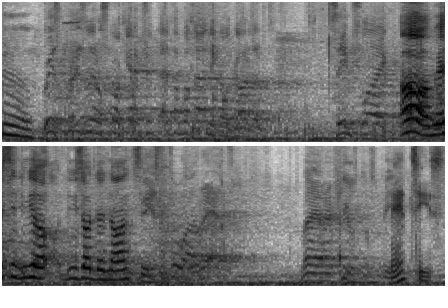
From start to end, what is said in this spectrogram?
Hmm. which prisoners were captured at the Botanical Gardens? Seems like... Oh, I'm guessing these are, these are the Nazis. These two are red. They refuse to speak. Nancy's.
